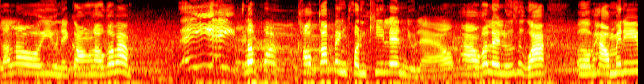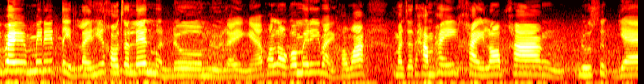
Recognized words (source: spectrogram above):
แล้วเราอยู่ในกองเราก็แบบเอ้ยเอ้ย แล้วเขาก็เป็นคนขี้เล่นอยู่แล้วแพลวก็เลยรู้สึกว่าเออแพลวไม่ได้ไม่ไม่ได้ติดอะไรที่เขาจะเล่นเหมือนเดิมหรืออะไรอย่างเงี้ยเพราะเราก็ไม่ได้หมายความว่ามันจะทำให้ใครรอบข้างรู้สึกแย่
